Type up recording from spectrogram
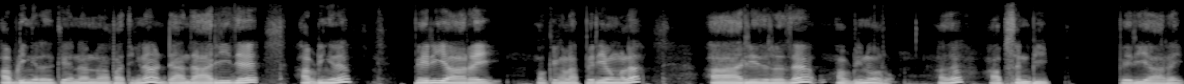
அப்படிங்கிறதுக்கு என்னென்னு பார்த்தீங்கன்னா டே- அந்த அரிதே அப்படிங்கிற பெரியாரை ஓகேங்களா? பெரியவங்கள அறிகிறது அப்படின்னு வரும். அது ஆப்ஷன் பி பெரியாரை.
